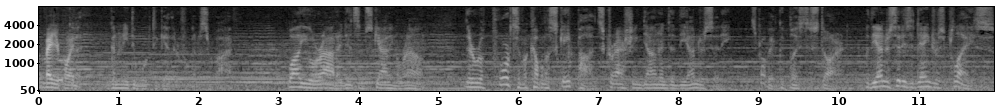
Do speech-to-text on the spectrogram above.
You made your point. Good. We're gonna need to work together if we're gonna survive. While you were out, I did some scouting around. There are reports of a couple escape pods crashing down into the Undercity. It's probably a good place to start. But the Undercity's a dangerous place.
